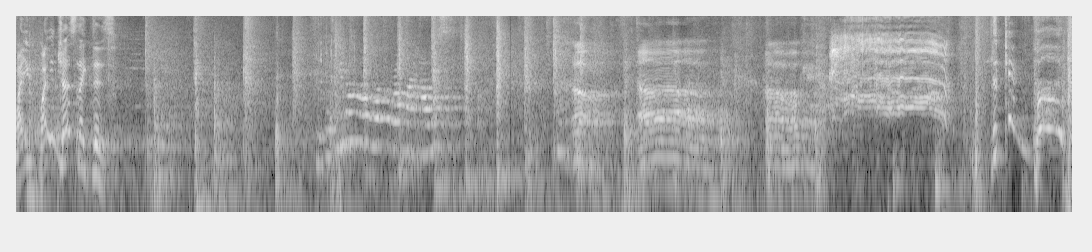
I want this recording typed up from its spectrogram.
Why you why you dressed like this? Because you know how I walk around my house? Oh, oh, oh okay. Look at Budge!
